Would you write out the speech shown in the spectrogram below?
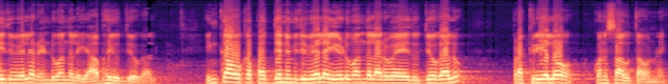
ఐదు వేల రెండు వందల యాభై ఉద్యోగాలు. ఇంకా ఒక పద్దెనిమిది వేల ఏడు వందల అరవై ఐదు ఉద్యోగాలు ప్రక్రియలో కొనసాగుతూ ఉన్నాయి.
